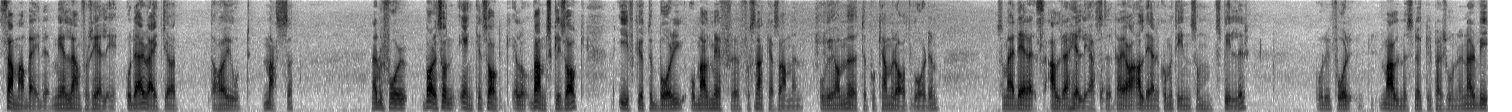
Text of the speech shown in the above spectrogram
Samarbeide mellom forskjellige. Og der vet jeg at det har gjort masse. Når du får bara en sån enkel sak, eller vansklig sak IFK Göteborg och Malmö FF får snacka samman och vi har möte på Kamratgården som är deras allra heligaste, Där jag aldrig hade kommit in som spiller. Och du får Malmös nyckelpersoner. När vi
